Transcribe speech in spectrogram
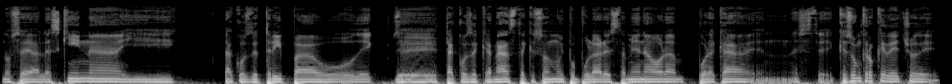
no sé, a la esquina y tacos de tripa o de, tacos de canasta que son muy populares también ahora por acá en este que son creo que de hecho de,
